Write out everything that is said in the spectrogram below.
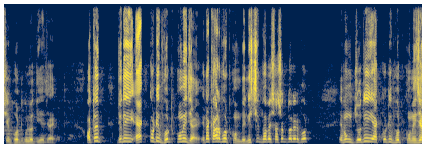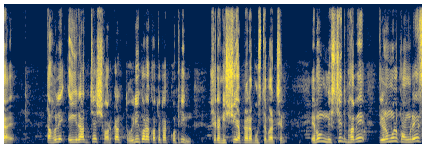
সেই ভোটগুলো দিয়ে যায়। অতএব যদি এই এক কোটি ভোট কমে যায়, এটা কার ভোট কমবে? নিশ্চিতভাবে শাসক দলের ভোট। এবং যদি এই এক কোটি ভোট কমে যায় তাহলে এই রাজ্যে সরকার তৈরি করা কতটা কঠিন সেটা নিশ্চয়ই আপনারা বুঝতে পারছেন। এবং নিশ্চিতভাবে তৃণমূল কংগ্রেস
